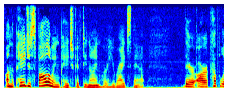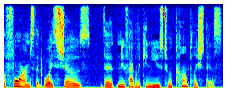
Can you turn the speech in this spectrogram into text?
On the pages following page 59, where he writes that, there are a couple of forms that Boice shows that new faculty can use to accomplish this.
